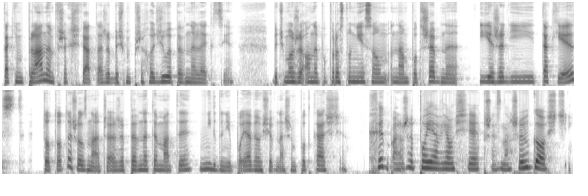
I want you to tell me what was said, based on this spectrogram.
takim planem wszechświata, żebyśmy przechodziły pewne lekcje. Być może one po prostu nie są nam potrzebne, i jeżeli tak jest, to to też oznacza, że pewne tematy nigdy nie pojawią się w naszym podcaście. Chyba, że pojawią się przez naszych gości.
